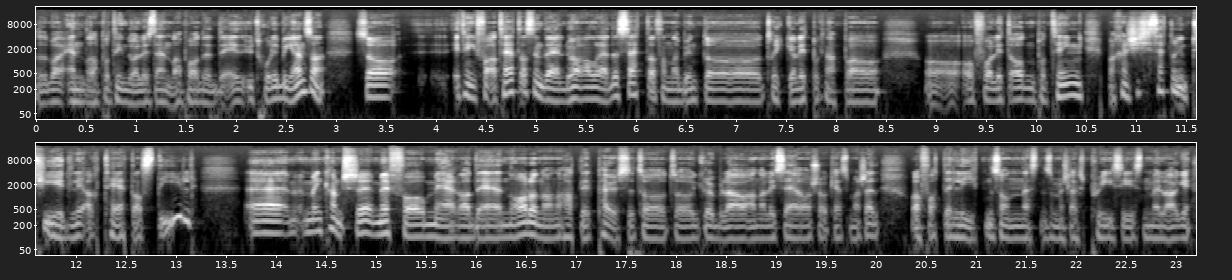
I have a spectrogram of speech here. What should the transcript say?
Altså bare endre på ting du har lyst til å endre på. Det, det er utrolig begrensa. Så jeg tenker For Ateta sin del, du har allerede sett at han har begynt å trykke litt på knapper og, og, og få litt orden på ting. Man har kanskje ikke sett noen tydelig Arteta-stil, eh, men kanskje vi får mer av det nå, da, når han har hatt litt pause til, til, å gruble og analysere og se hva som har skjedd, og har fått en liten sånn nesten som en slags preseason med laget.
